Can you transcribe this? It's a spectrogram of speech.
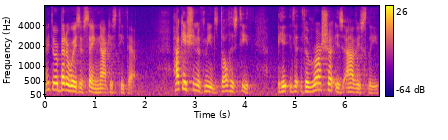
Right? There are better ways of saying knock his teeth out. Hakiyashinov means dull his teeth. He, the, the Rasha is obviously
